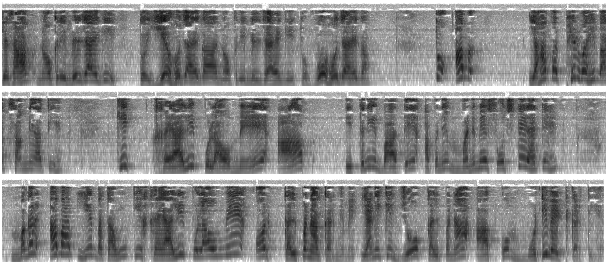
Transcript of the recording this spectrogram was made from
कि साहब, नौकरी मिल जाएगी तो ये हो जाएगा, नौकरी मिल जाएगी तो वो हो जाएगा। तो अब यहाँ पर फिर वही बात सामने आती है। कि ख्याली पुलाव में आप इतनी बातें अपने मन में सोचते रहते हैं। मगर अब आप ये बताऊँ कि ख्याली पुलाव में और कल्पना करने में, यानी कि जो कल्पना आपको मोटिवेट करती है,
